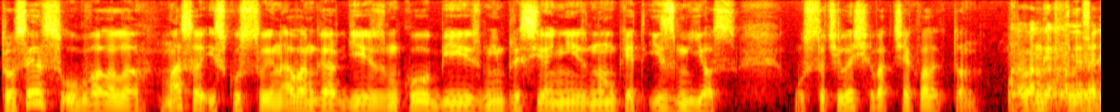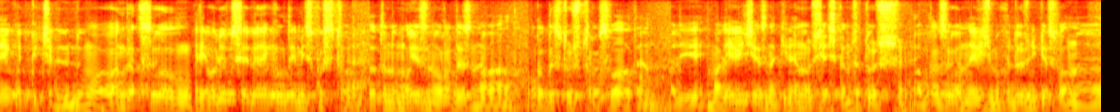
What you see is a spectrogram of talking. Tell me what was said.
Тросес угвалала масса искусствен, авангардизм, кубизм, импрессионизм, намукет измьос. Усточилеш вакчак валектон. Авангард клизали, хоть кучу думав, авангард сивал революция бере кылдым искусство. Зато ну мой знал роды знавал. Роды стуж тросвал там. Ади Малевич зна кинен уж яшкам за туж образованный, вижмы художники свал на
